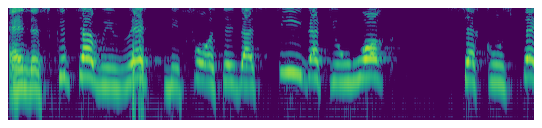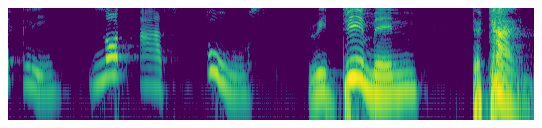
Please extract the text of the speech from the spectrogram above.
And the scripture we read before says that see that you walk circumspectly, not as fools, redeeming the time.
